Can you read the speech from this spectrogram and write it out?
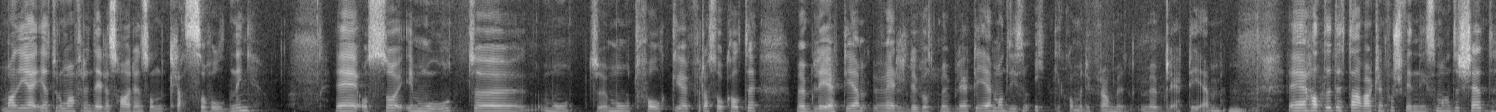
man, jeg, jeg tror man fremdeles har en sånn klasseholdning. Eh, også imot eh, mot, mot folk fra såkalte møblerte hjem, veldig godt møblerte hjem, og de som ikke kommer fra møblerte hjem. Eh, hadde dette vært en forsvinning som hadde skjedd,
